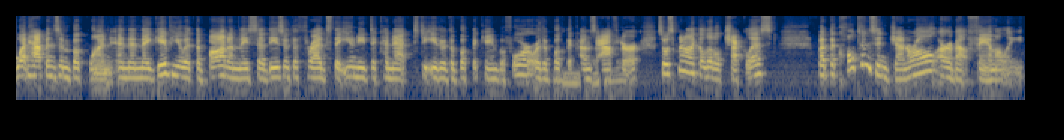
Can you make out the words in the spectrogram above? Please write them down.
what happens in book one and then they give you at the bottom they said these are the threads that you need to connect to either the book that came before or the book that comes after. So it's kind of like a little checklist. But the coltons in general are about family.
